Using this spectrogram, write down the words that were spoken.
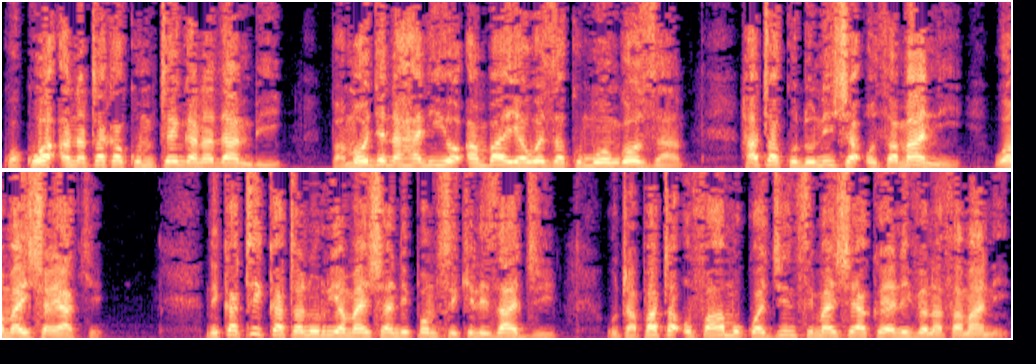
kwa kuwa anataka kumtenga na dhambi pamoja na hali hiyo ambayo yaweza kumwongoza hata kudunisha uthamani wa maisha yake ni katika tanuru ya maisha ndipo msikilizaji utapata ufahamu kwa jinsi maisha yako yalivyo na thamani.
